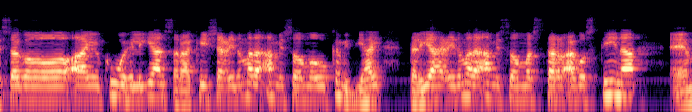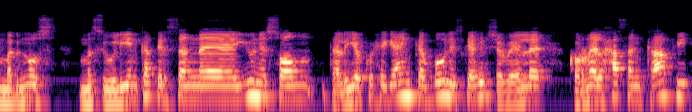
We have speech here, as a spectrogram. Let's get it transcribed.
isagoo ay ku weheliyaan saraakiisha ciidamada amisom oo uu ka mid yahay taliyaha ciidamada amisom master agostina magnus mas'uuliyiin ka tirsan unisom taliyo ku-xigeenka booliska hirshabelle cornel xasan kafi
